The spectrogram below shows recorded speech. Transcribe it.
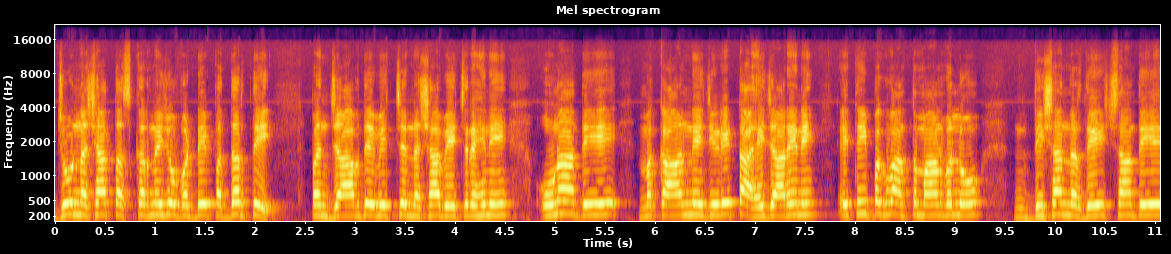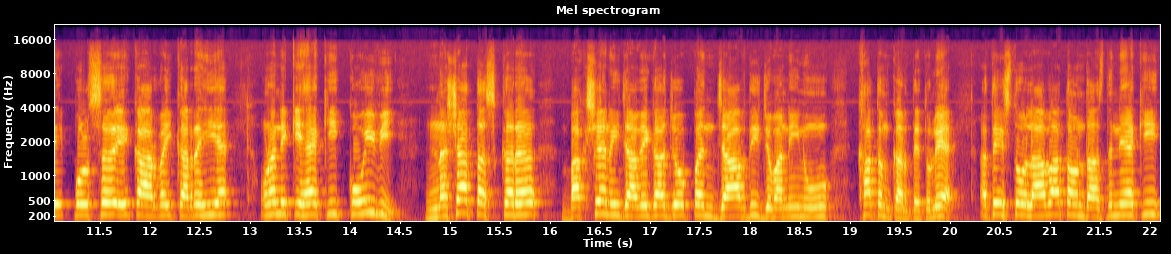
ਜੋ ਨਸ਼ਾ ਤਸਕਰ ਨੇ, ਜੋ ਵੱਡੇ ਪੱਧਰ ਤੇ ਪੰਜਾਬ ਦੇ ਵਿੱਚ ਨਸ਼ਾ ਵੇਚ ਰਹੇ ਨੇ, ਉਹਨਾਂ ਦੇ ਮਕਾਨ ਨੇ ਜਿਹੜੇ ਢਾਹੇ ਜਾ ਰਹੇ ਨੇ, ਇੱਥੇ ਹੀ ਭਗਵੰਤ ਮਾਨ ਵੱਲੋਂ ਦਿਸ਼ਾ ਨਿਰਦੇਸ਼ਾਂ ਦੇ ਪੁਲਿਸ ਇਹ ਕਾਰਵਾਈ ਕਰ ਰਹੀ ਹੈ। ਉਹਨਾਂ ਨੇ ਕਿਹਾ ਕਿ ਕੋਈ ਵੀ ਨਸ਼ਾ ਤਸਕਰ ਬਖਸ਼ਿਆ ਨਹੀਂ ਜਾਵੇਗਾ ਜੋ ਪੰਜਾਬ ਦੀ ਜਵਾਨੀ ਨੂੰ ਖਤਮ ਕਰਦੇ ਤੁਲਿਆ ਅਤੇ ਇਸ ਤੋਂ ਇਲਾਵਾ ਤੁਹਾਨੂੰ ਦੱਸ ਦਿੰਦੇ ਆ ਕਿ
